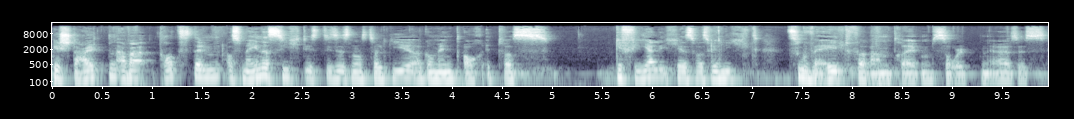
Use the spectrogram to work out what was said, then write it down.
gestalten, aber trotzdem aus meiner Sicht ist dieses Nostalgie-Argument auch etwas Gefährliches, was wir nicht zu weit vorantreiben sollten. Ja, also es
